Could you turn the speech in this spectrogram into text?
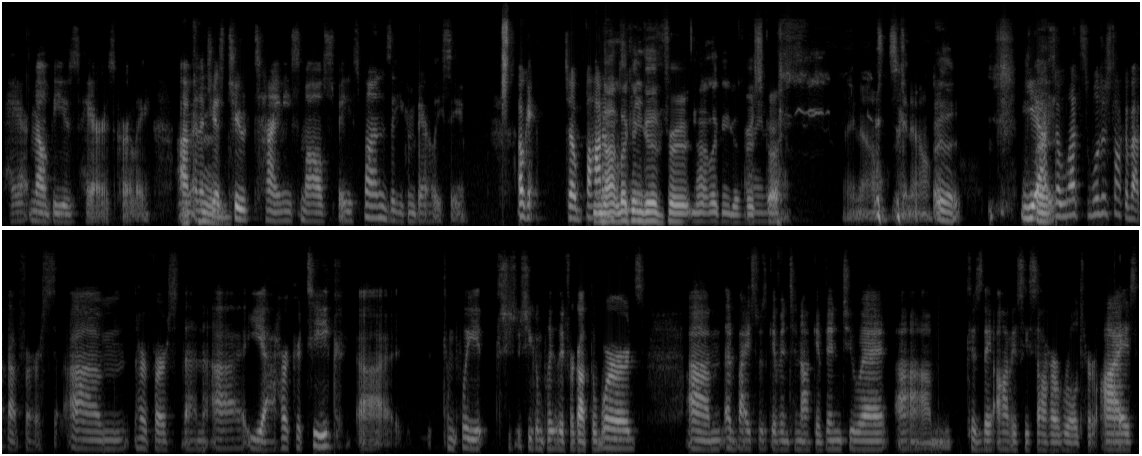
hair, Mel B's hair is curly. Um, okay. And then she has two tiny, small space buns that you can barely see. Okay, so bottom. Not looking good for not looking good for Scar. I know, I know. yeah, right. so let's we'll just talk about that first. Um, her first, then. Uh, yeah, her critique. Uh, complete. She, she completely forgot the words. Um, advice was given to not give into it um because they obviously saw her rolled her eyes.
